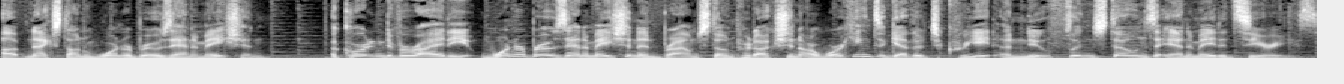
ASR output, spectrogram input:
Up next on Warner Bros. Animation, According to Variety, Warner Bros. Animation and Brownstone Production are working together to create a new Flintstones animated series.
